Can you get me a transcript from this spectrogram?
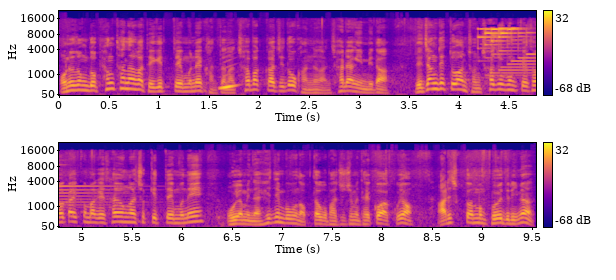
어느 정도 평탄화가 되기 때문에 간단한 차박까지도 가능한 차량입니다. 내장재 또한 전 차주분께서 깔끔하게 사용하셨기 때문에 오염이나 해진 부분 없다고 봐주시면 될 것 같고요. 아래쪽도 한번 보여드리면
